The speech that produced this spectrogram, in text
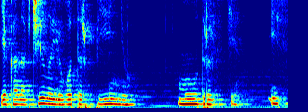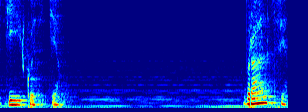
яка навчила його терпінню, мудрості і стійкості. Вранці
